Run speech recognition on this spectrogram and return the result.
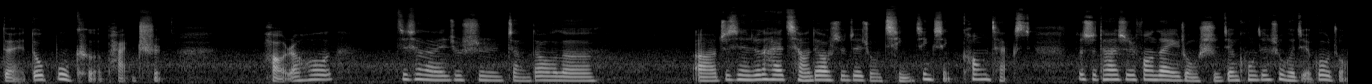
对，都不可排斥。好，然后接下来就是讲到了。啊，之前觉得还强调是这种情境性 （context），就是它是放在一种时间、空间、社会结构中，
